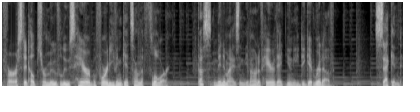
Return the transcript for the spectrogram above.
First, it helps remove loose hair before it even gets on the floor, thus minimizing the amount of hair that you need to get rid of. Second,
